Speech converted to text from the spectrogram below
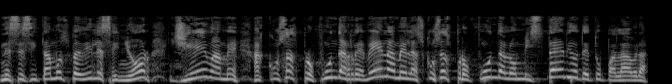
Necesitamos pedirle, Señor, llévame a cosas profundas, revélame las cosas profundas, los misterios de tu palabra.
